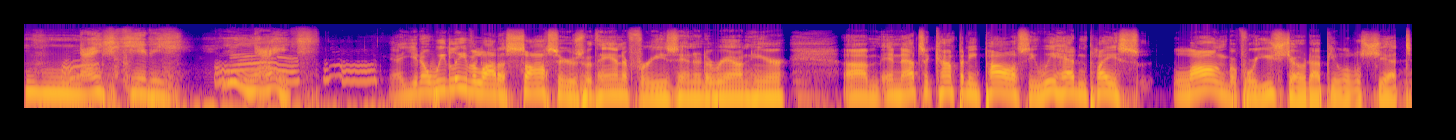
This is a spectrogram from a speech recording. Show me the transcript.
Nice kitty. Nice. Yeah, you know, we leave a lot of saucers with antifreeze in it around here. Um, and that's a company policy we had in place long before you showed up, you little shit.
